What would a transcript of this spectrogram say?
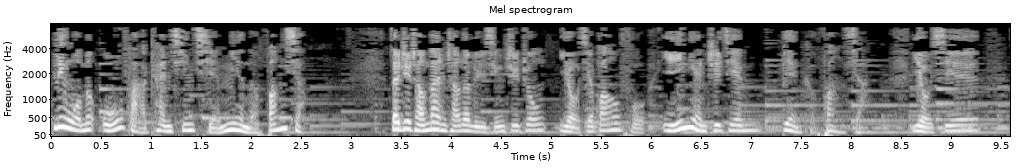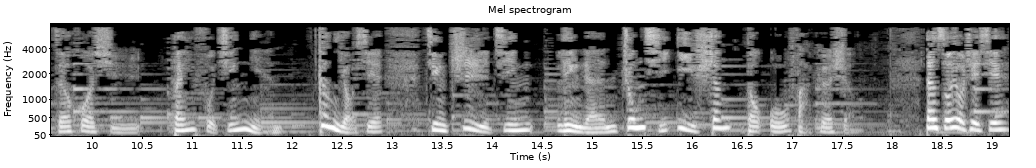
令我们无法看清前面的方向。在这场漫长的旅行之中，有些包袱一念之间便可放下，有些则或许……”背负经年，更有些竟至今令人终其一生都无法割舍。但所有这些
